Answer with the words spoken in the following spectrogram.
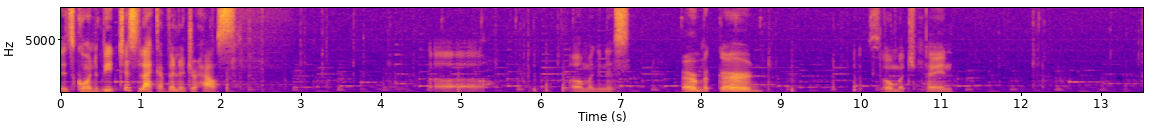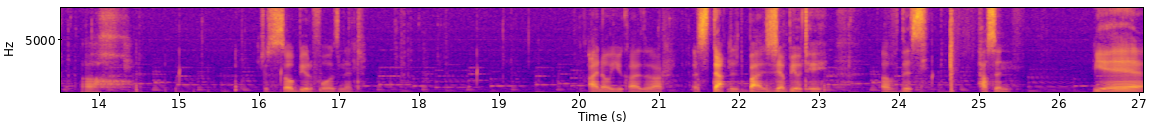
It's going to be just like a villager house. Uh, oh my goodness. God. So much pain. Oh. Just so beautiful, isn't it? I know you guys are astounded by the beauty of this housein. Yeah.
